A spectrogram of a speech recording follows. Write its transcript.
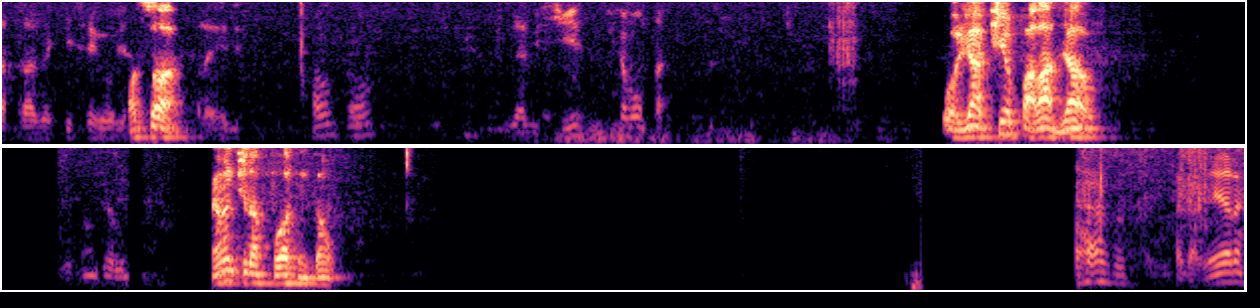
Atrás aqui, Olha só. Para eles. Se quiser vestir, fica à vontade. Pô, já tinha falado já. Antes da foto, então. A galera.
